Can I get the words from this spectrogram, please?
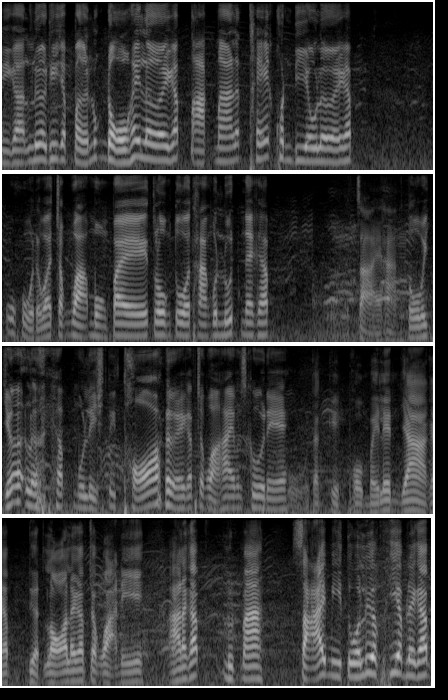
นี่ก็เลือกที่จะเปิดลูกโด่งให้เลยครับตักมาแล้วเทคคนเดียวเลยครับโอ้โหแต่ว่าจังหวะมงไปตรงตัวทางบอลลุดนะครับ จ่ายห่างตัวไปเยอะเลยครับมูลิชนี่ท้อเลยครับจังหวะให้เมื่อสักครู่นี้โอ้โหตะกิดผมไปเล่นยากครับเดือดร้อนเลยครับจังหวะนี้เอาละครับหลุดมาซ้ายมีตัวเลือกเพียบเลยครับ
